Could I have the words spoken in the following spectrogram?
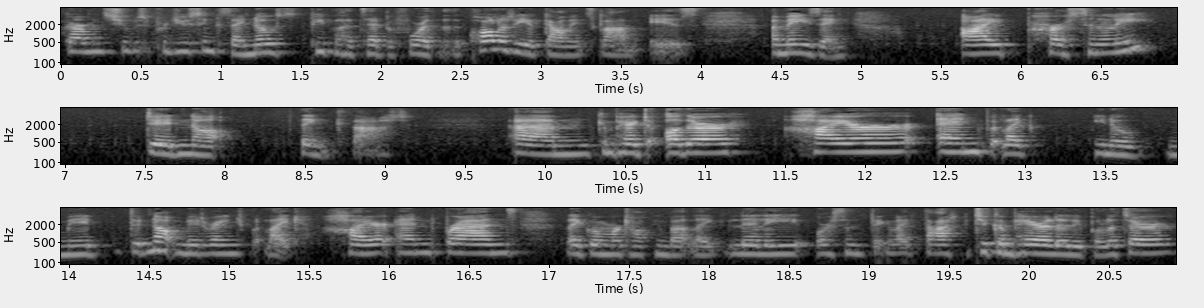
garments she was producing because I know people had said before that the quality of Gal Meets Glam is amazing. I personally did not think that um, compared to other higher end but like you know mid not mid-range but like higher end brands like when we're talking about like Lilly or something like that to compare Lilly Pulitzer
